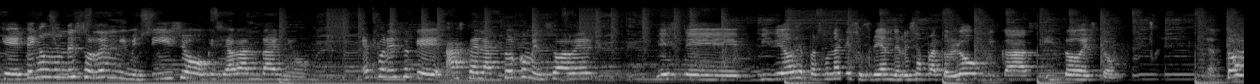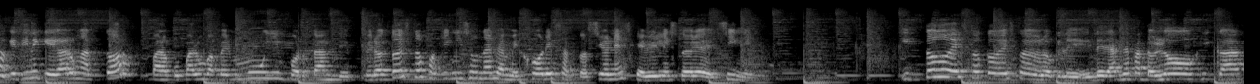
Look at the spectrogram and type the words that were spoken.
que tengan un desorden alimenticio o que se hagan daño. Es por eso que hasta el actor comenzó a ver este videos de personas que sufrían de risas patológicas y todo esto. Todo lo que tiene que llegar un actor para ocupar un papel muy importante. Pero todo esto Joaquín hizo una de las mejores actuaciones que vi en la historia del cine. Y todo esto, todo esto de lo que le, de las patológica,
